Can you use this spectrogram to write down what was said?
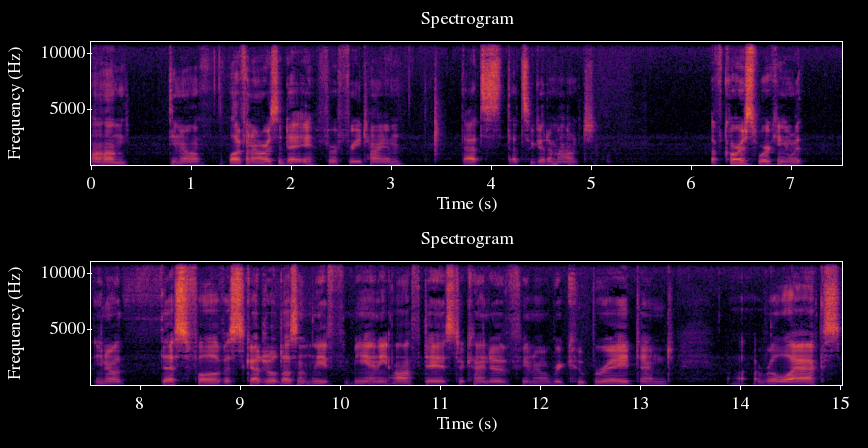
um, you know, 11 hours a day for free time, that's that's a good amount. Of course, working with, you know, this full of a schedule doesn't leave me any off days to kind of, you know, recuperate and uh, relax.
